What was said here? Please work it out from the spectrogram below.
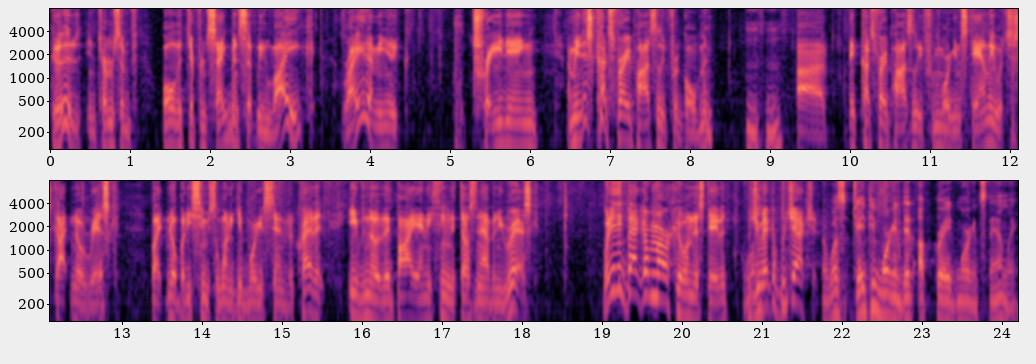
good in terms of all the different segments that we like, right? I mean, trading. I mean, this cuts very positively for Goldman. Mm-hmm. Uh, it cuts very positively for Morgan Stanley, which has got no risk, but nobody seems to want to give Morgan Stanley the credit, even though they buy anything that doesn't have any risk. What do you think Bank of America on this, David? Would you make a projection? There was J.P. Morgan did upgrade Morgan Stanley.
